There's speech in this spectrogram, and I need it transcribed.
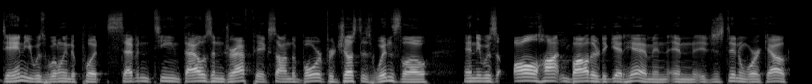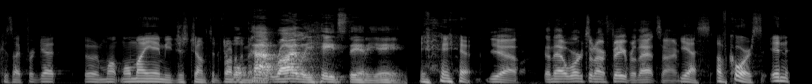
Danny was willing to put 17,000 draft picks on the board for Justice Winslow. And it was all hot and bothered to get him. And, and it just didn't work out because I forget. uh, Well, Miami just jumped in front Well, of them. Pat Riley hates Danny Ainge. yeah. Yeah. And that worked in our favor that time. Yes, of course. And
